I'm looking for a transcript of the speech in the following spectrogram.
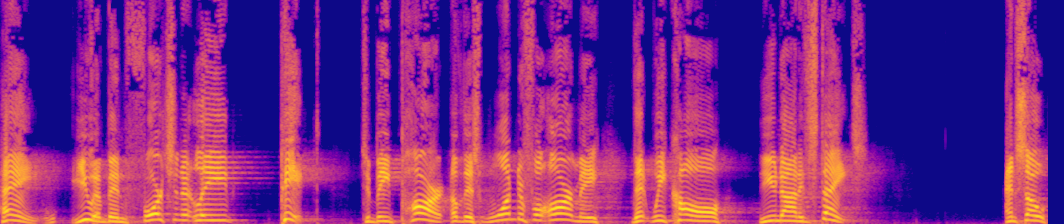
hey, you have been fortunately picked to be part of this wonderful army that we call the United States. And so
